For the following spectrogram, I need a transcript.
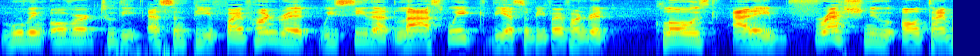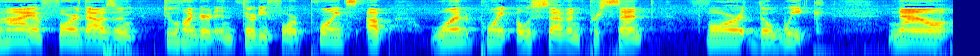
Moving over to the S&P 500, we see that last week the S&P 500 closed at a fresh new all-time high of 4,234 points, up 1.07% for the week. Now,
